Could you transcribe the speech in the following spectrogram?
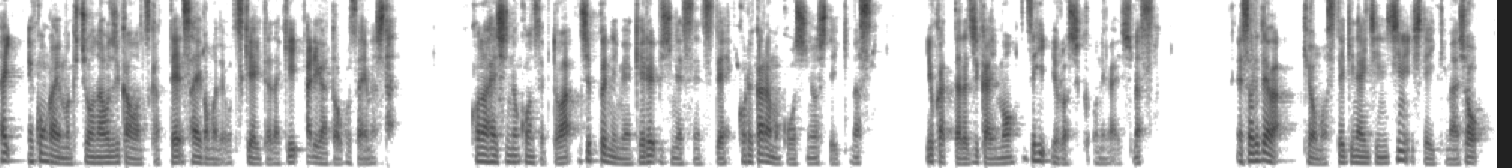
はい。今回も貴重なお時間を使って最後までお付き合いいただきありがとうございました。この配信のコンセプトは10分で見分けるビジネスセンスでこれからも更新をしていきます。よかったら次回もぜひよろしくお願いします。それでは今日も素敵な一日にしていきましょう。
